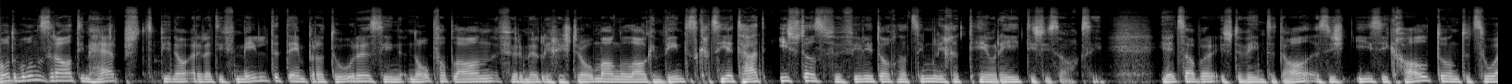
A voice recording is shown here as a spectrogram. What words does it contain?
Wo der Bundesrat im Herbst bei noch relativ milden Temperaturen seinen Notfallplan für eine mögliche Strommangellage im Winter skizziert hat, ist das für viele doch noch ziemlich eine theoretische Sache gewesen. Jetzt aber ist der Winter da, es ist eisig kalt und dazu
